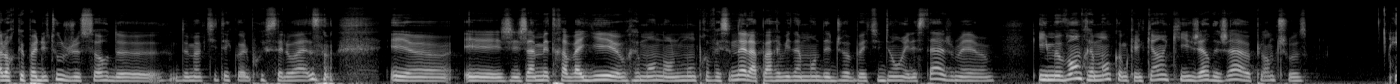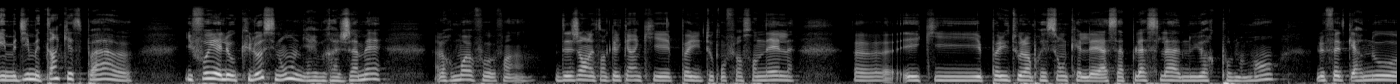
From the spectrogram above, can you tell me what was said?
Alors que pas du tout, je sors de, de ma petite école bruxelloise et, euh, et j'ai jamais travaillé vraiment dans le monde professionnel, à part évidemment des jobs étudiants et les stages, mais euh, il me vend vraiment comme quelqu'un qui gère déjà euh, plein de choses. Et il me dit, mais t'inquiète pas, il faut y aller au culot, sinon on n'y arrivera jamais. Alors moi, faut, déjà en étant quelqu'un qui est pas du tout confiance en elle et qui n'a pas du tout l'impression qu'elle est à sa place là à New York pour le moment, le fait qu'Arnaud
